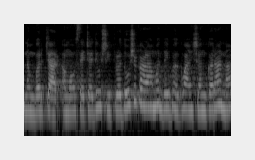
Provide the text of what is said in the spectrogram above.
नंबर चार अमावस्याच्या दिवशी प्रदोष काळामध्ये भगवान शंकरांना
